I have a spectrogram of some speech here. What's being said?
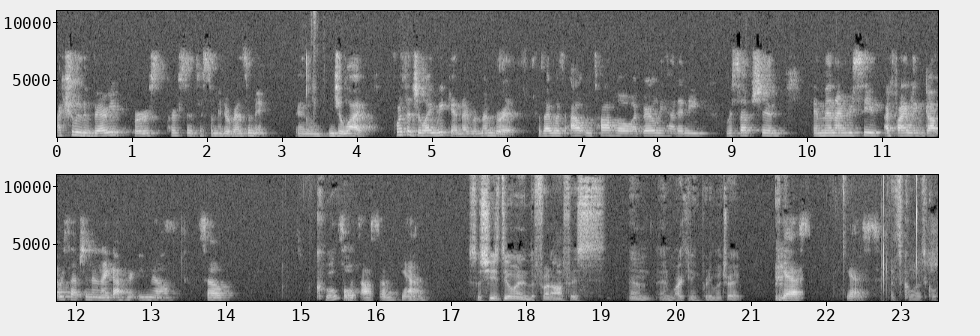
actually the very first person to submit a resume in, in July. Fourth of July weekend, I remember it because I was out in Tahoe. I barely had any reception. And then I received, I finally got reception and I got her email. So cool. So it's awesome. Yeah. So she's doing the front office and, and marketing pretty much, right? yes. Yes. That's cool. That's cool.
